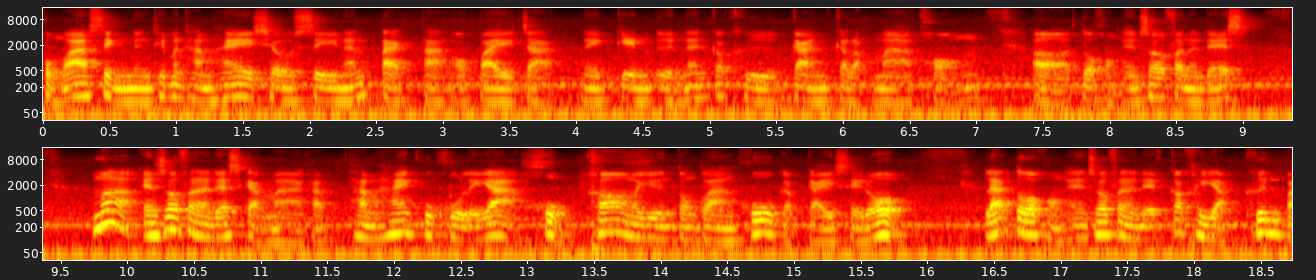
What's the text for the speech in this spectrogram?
ผมว่าสิ่งหนึ่งที่มันทำให้เชลซีนั้นแตกต่างออกไปจากในเกมอื่นนั่นก็คือการกลับมาของออตัวของเอนโซฟ r นันเดสเมื่อเอนโซฟ r นันเดสกลับมาครับทำให้คูคูเรยาหุบเข้ามายืนตรงกลางคู่กับไกเซโรและตัวของแอนโชฟ r ร์นันเดสก็ขยับขึ้นไป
